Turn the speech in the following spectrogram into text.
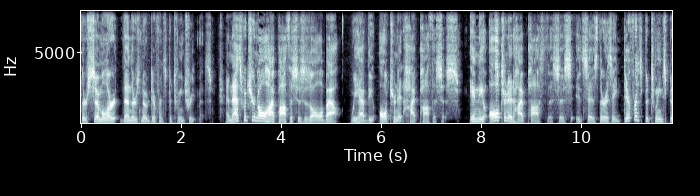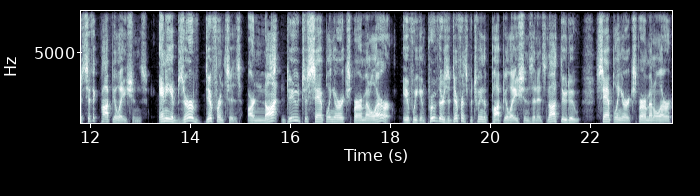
they're similar, then there's no difference between treatments. And that's what your null hypothesis is all about. We have the alternate hypothesis. In the alternate hypothesis, it says there is a difference between specific populations. Any observed differences are not due to sampling or experimental error if we can prove there's a difference between the populations and it's not due to sampling or experimental error,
